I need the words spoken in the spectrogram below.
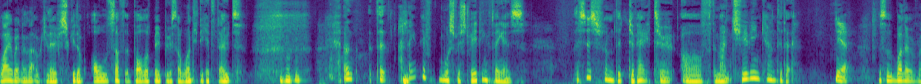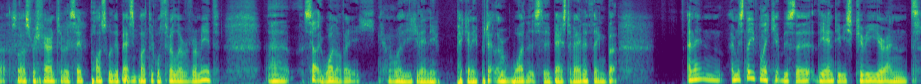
why I went on that kind of screwed up all the stuff that bothered me because I wanted to get it out. And the, I think the most frustrating thing is this is from the director of The Manchurian Candidate. Yeah. This is one of so I was referring to when I said possibly the best mm-hmm. political thriller ever made. Uh, certainly one of it. Whether you can any pick any particular one that's the best of anything, but and then I mean, it's not even like it was the the end of his career and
